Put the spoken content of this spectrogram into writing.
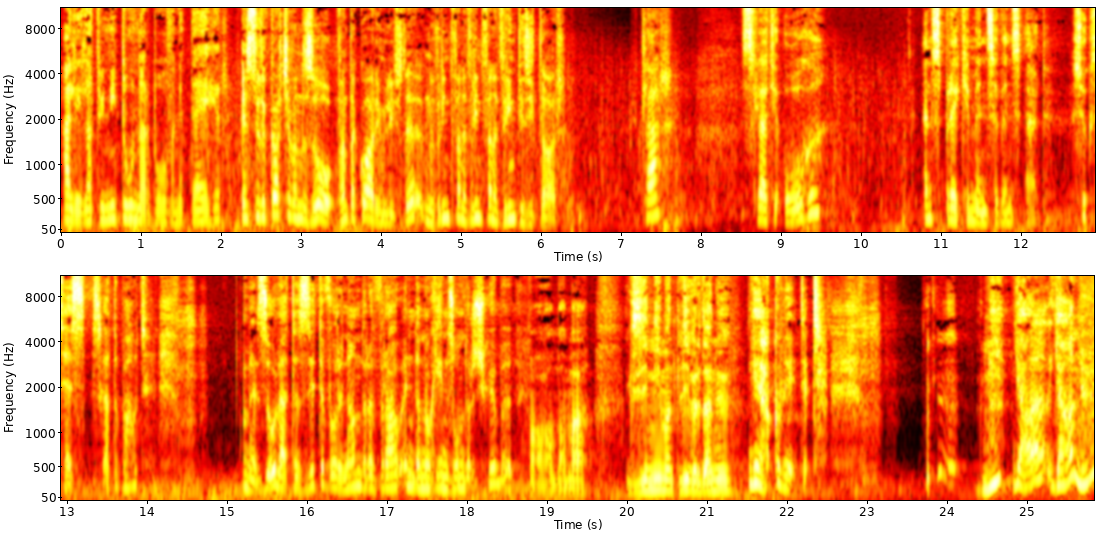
Allee, laat u niet doen naar boven, het tijger. En stuur de kaartje van de zoo, van het aquarium liefst. Hè. Een vriend van een vriend van een vriend die zit daar. Klaar? Sluit je ogen en spreek je mensenwens uit. Succes, schattenbout. Me zo laten zitten voor een andere vrouw en dan nog eens zonder schubben. Oh, mama. Ik zie niemand liever dan u. Ja, ik weet het. Nu? Ja, ja, nu?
